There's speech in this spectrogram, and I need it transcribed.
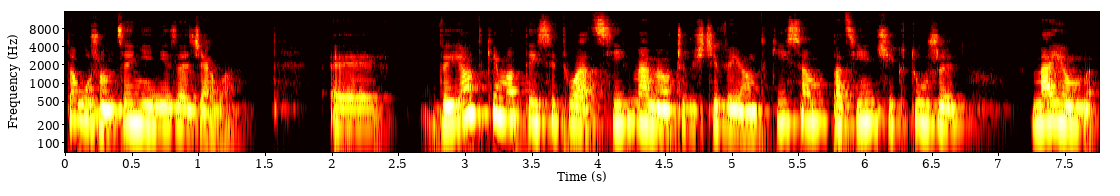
to urządzenie nie zadziała. Wyjątkiem od tej sytuacji, mamy oczywiście wyjątki, są pacjenci, którzy mają, e,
